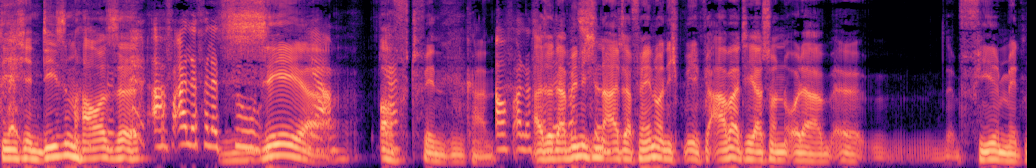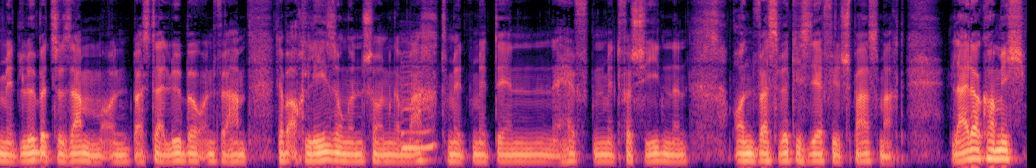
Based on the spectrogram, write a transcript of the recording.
die ich in diesem Hause Auf alle Fälle zu. sehr Ja. oft finden kann. Auf alle also Fälle, da bin ich ein stimmt. alter Fan und ich, ich arbeite ja schon oder äh, viel mit mit Löbe zusammen und Basta Löbe und wir haben ich habe auch Lesungen schon Mhm. gemacht mit mit den Heften mit verschiedenen und was wirklich sehr viel Spaß macht. Leider komme ich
